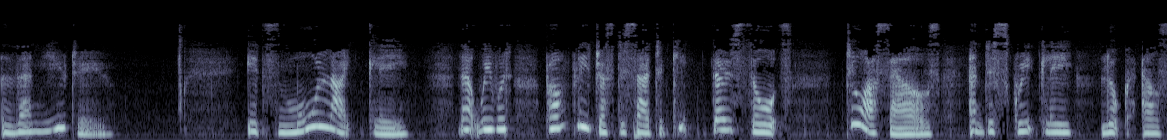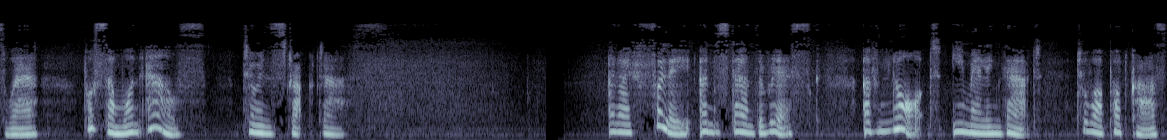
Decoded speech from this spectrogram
than you do. It's more likely that we would probably just decide to keep those thoughts to ourselves and discreetly look elsewhere for someone else to instruct us. And I fully understand the risk of not emailing that to our podcast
